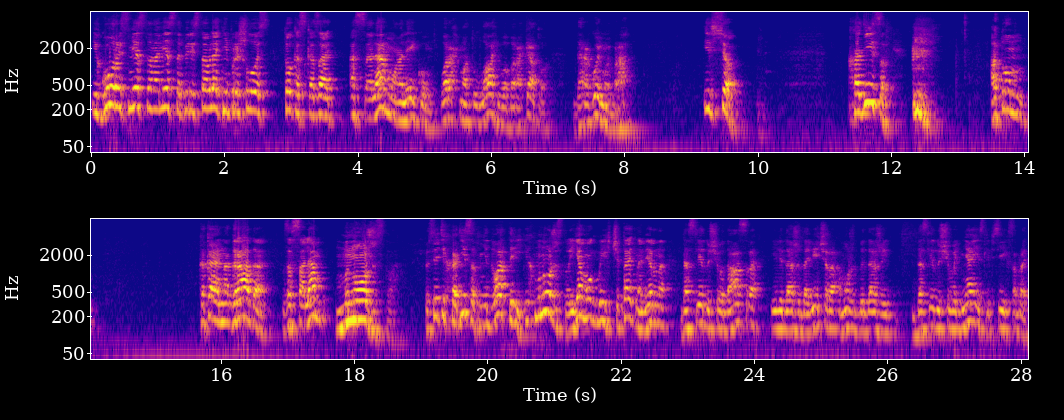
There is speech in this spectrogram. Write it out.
и горы с места на место переставлять не пришлось. Только сказать «Ассаляму алейкум ва рахматуллахи ва баракату». Дорогой мой брат. И все. Хадисов о том, какая награда за салям, множество. То есть этих хадисов не два-три, их множество. И я мог бы их читать, наверное, до следующего, до асра, или даже до вечера, а может быть даже и до следующего дня, если все их собрать.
